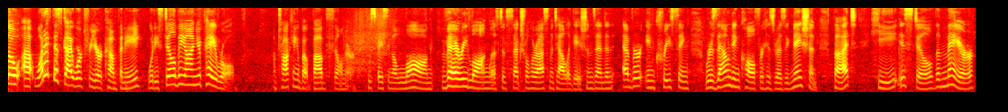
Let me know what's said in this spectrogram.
So, uh, what if this guy worked for your company? Would he still be on your payroll? I'm talking about Bob Filner, who's facing a long, very long list of sexual harassment allegations and an ever increasing, resounding call for his resignation. But he is still the mayor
